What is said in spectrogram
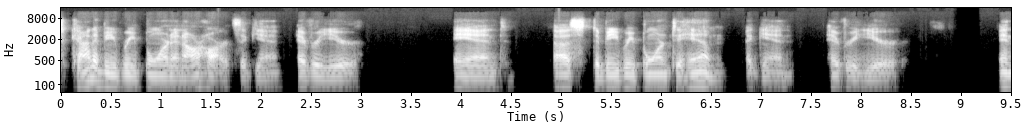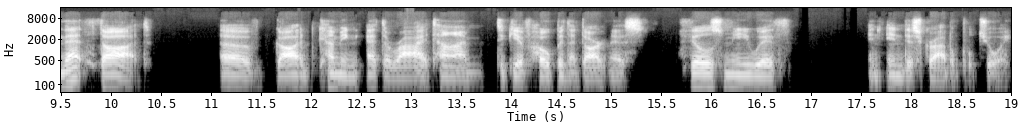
to kind of be reborn in our hearts again every year and us to be reborn to Him again every year. And that thought of God coming at the right time to give hope in the darkness fills me with an indescribable joy.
